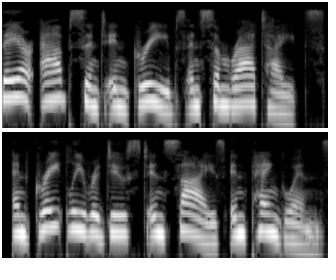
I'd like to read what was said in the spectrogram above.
They are absent in grebes and some ratites, and greatly reduced in size in penguins.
